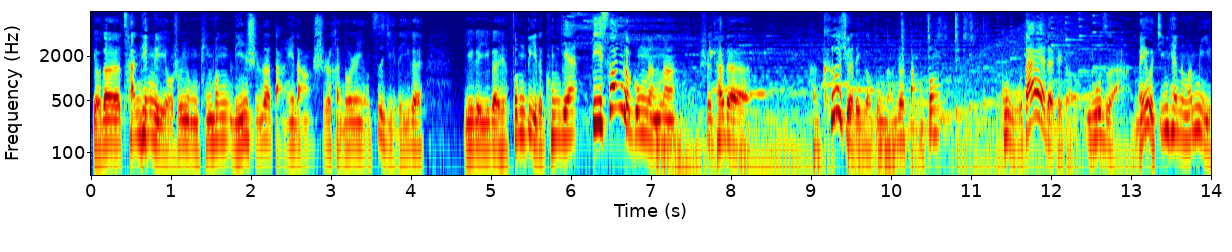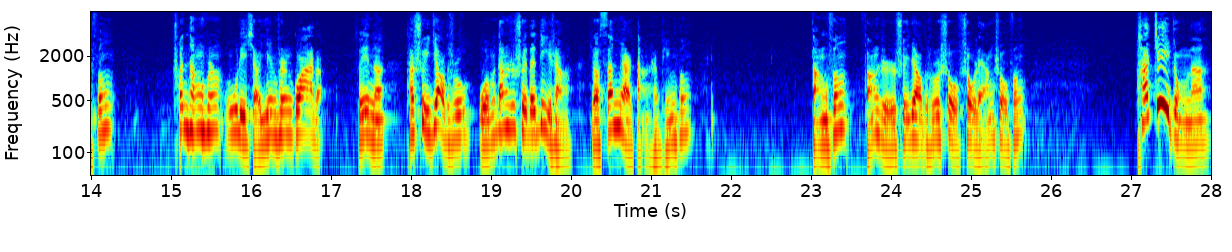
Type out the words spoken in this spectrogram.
有的餐厅里有时候用屏风临时的挡一挡，使很多人有自己的一个一个一个封闭的空间。第三个功能呢，是它的很科学的一个功能，就是挡风。古代的这个屋子啊，没有今天那么密封，穿堂风，屋里小阴风刮着，所以呢，他睡觉的时候，我们当时睡在地上，叫三面挡上屏风，挡风，防止睡觉的时候受受凉受风。他这种呢，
